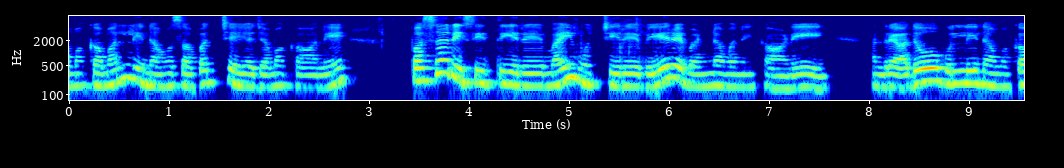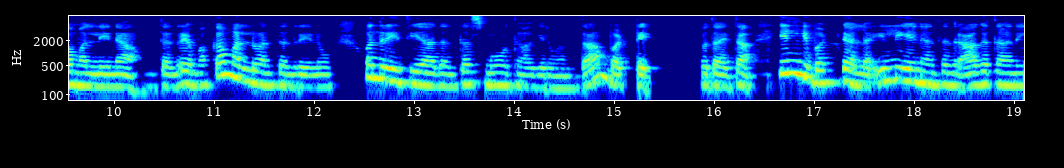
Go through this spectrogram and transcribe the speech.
ಮಕಮಲ್ಲಿನ ಹೊಸ ಪಚ್ಚೆಯ ಜಮಖಾನೆ. ಪಸರಿಸಿ ತೀರೆ ಮೈ ಮುಚ್ಚಿರೆ, ಬೇರೆ ಬಣ್ಣವನೇ ಕಾಣೆ. ಅಂದ್ರೆ ಅದೋ ಹುಲ್ಲಿನ ಮಕಮಲ್ಲಿನ ಅಂತಂದ್ರೆ ಮಕಮಲ್ಲು ಅಂತಂದ್ರೆ ಏನು ಒಂದ್ ರೀತಿಯಾದಂತ ಸ್ಮೂತ್ ಆಗಿರುವಂತ ಬಟ್ಟೆ. ಗೊತ್ತಾಯ್ತಾ? ಇಲ್ಲಿ ಬಟ್ಟೆ ಅಲ್ಲ, ಇಲ್ಲಿ ಏನಂತಂದ್ರೆ ಆಗ ತಾನೇ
